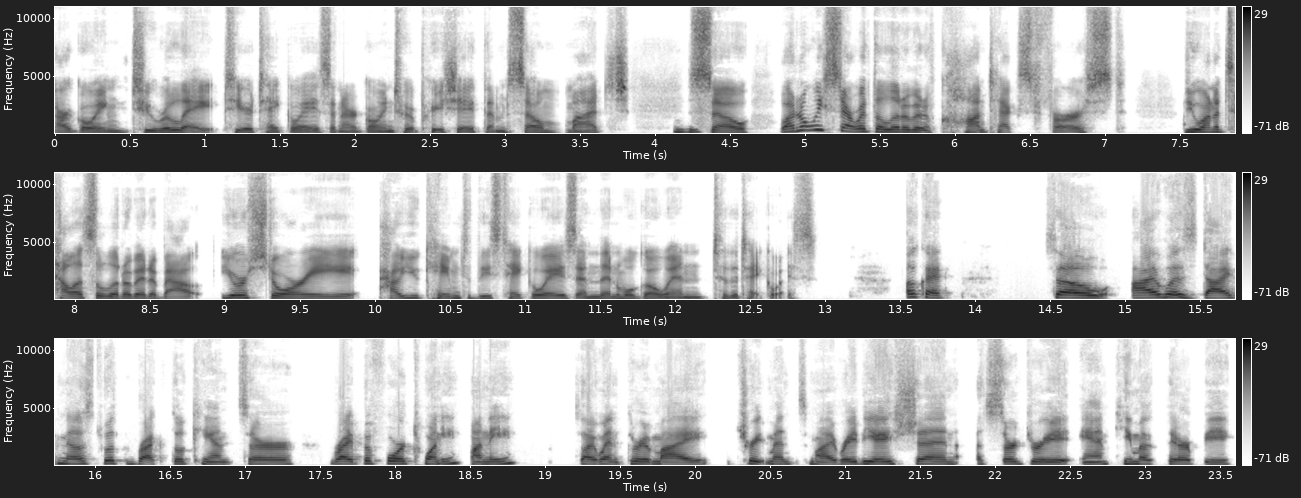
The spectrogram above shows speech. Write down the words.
are going to relate to your takeaways and are going to appreciate them so much. Mm-hmm. So why don't we start with a little bit of context first? Do you want to tell us a little bit about your story, how you came to these takeaways, and then we'll go into the takeaways? Okay. So I was diagnosed with rectal cancer right before 2020. So I went through my treatments, my radiation, a surgery, and chemotherapy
